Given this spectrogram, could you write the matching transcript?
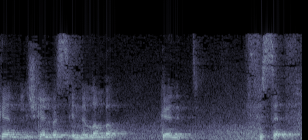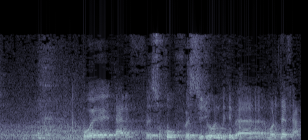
كان الإشكال بس إن اللمبة كانت في السقف. وأنت عارف سقوف السجون بتبقى مرتفعة.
